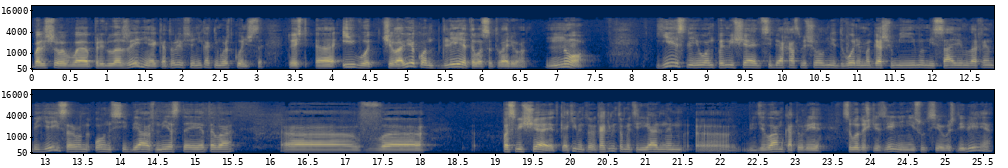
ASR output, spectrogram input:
большого предложения, которое все никак не может кончиться. То есть, э, и вот человек, он для этого сотворен. Но если он помещает в себя хасвишол дворим агашмиим мисавим лахем бейсер, он, он себя вместо этого э, в, посвящает каким-то каким материальным э, делам, которые с его точки зрения несут все вожделения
